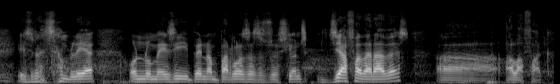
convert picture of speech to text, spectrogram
és una assemblea on només hi prenen part les associacions ja federades a, a la FAC.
